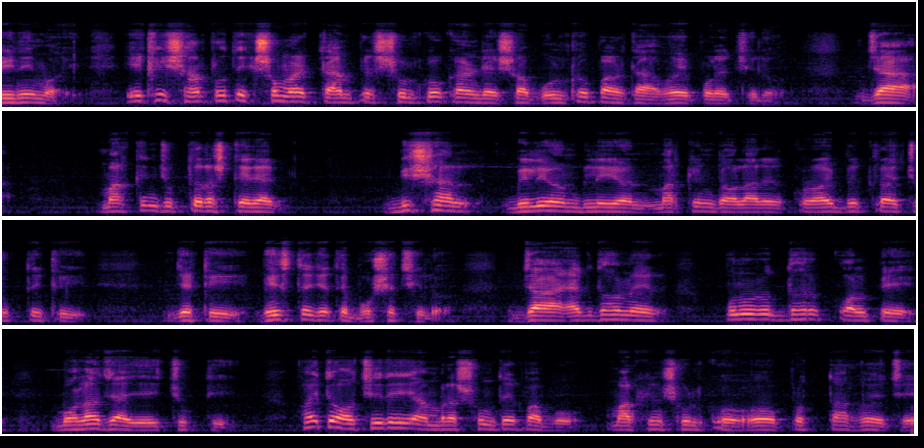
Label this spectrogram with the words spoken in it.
বিনিময়। এটি সাম্প্রতিক সময়ে ট্রাম্পের শুল্ক কাণ্ডে সব উল্টোপাল্টা হয়ে পড়েছিল, যা মার্কিন যুক্তরাষ্ট্রের এক বিশাল বিলিয়ন বিলিয়ন মার্কিন ডলারের ক্রয় বিক্রয় চুক্তিটি যেটি ভেস্তে যেতে বসেছিল, যা এক ধরনের পুনরুদ্ধার কল্পে বলা যায় এই চুক্তি। হয়তো অচিরেই আমরা শুনতে পাবো মার্কিন শুল্ক ও প্রত্যাহার হয়েছে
